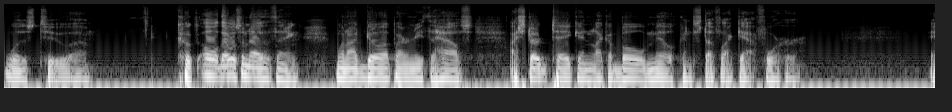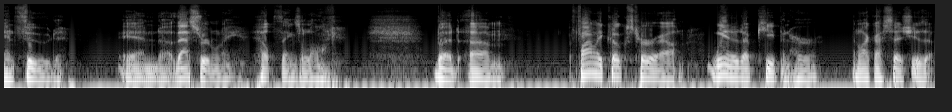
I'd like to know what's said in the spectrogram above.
was to uh, cook. Oh, that was another thing. When I'd go up underneath the house, I started taking like a bowl of milk and stuff like that for her and food. And uh, that certainly helped things along. But um, finally coaxed her out. We ended up keeping her. And like I said, she's an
